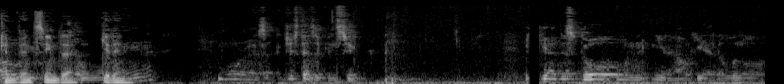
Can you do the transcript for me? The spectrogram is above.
convince him to get in? More as just as a consumer. He had this goal when you know he had a little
